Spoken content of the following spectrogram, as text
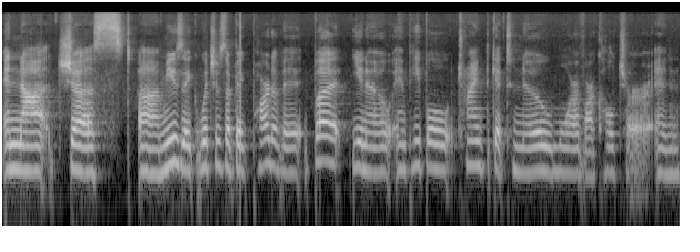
and not just uh, music, which is a big part of it, but you know, and people trying to get to know more of our culture and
